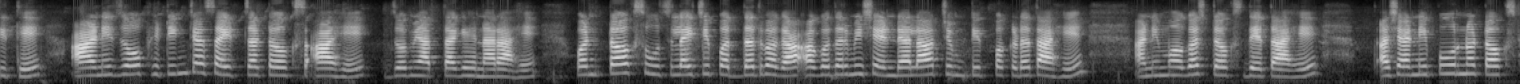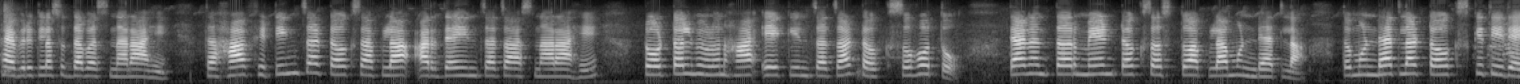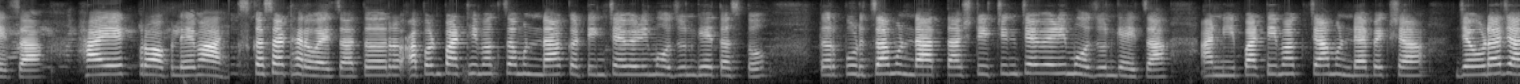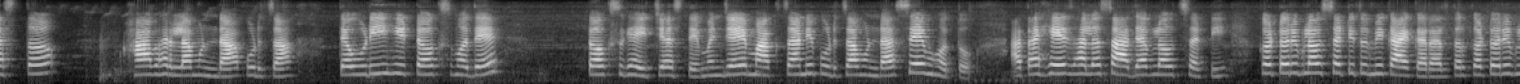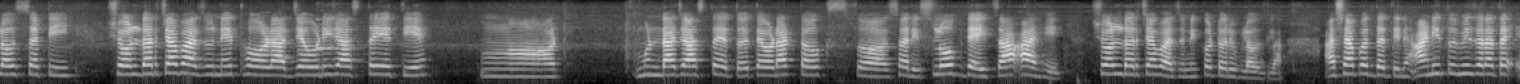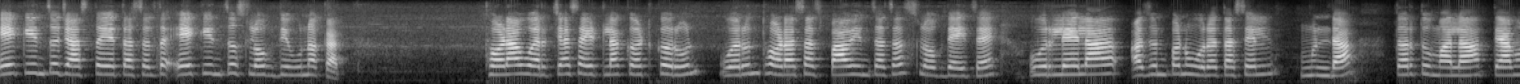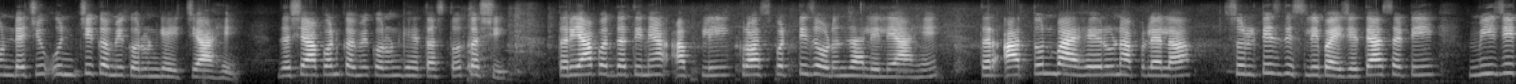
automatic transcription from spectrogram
तिथे. आणि जो फिटिंगच्या साईडचा टक्स आहे जो मी आत्ता घेणार आहे पण टक्स उचलायची पद्धत बघा अगोदर मी शेंड्याला चिमटीत पकडत आहे आणि मगच टक्स देत आहे. अशाने पूर्ण टक्स फॅब्रिकला सुद्धा बसणार आहे. तर हा फिटिंगचा टक्स आपला अर्ध्या इंचाचा असणार आहे. टोटल मिळून हा एक इंचाचा टक्स होतो. त्यानंतर मेन टक्स असतो आपला मुंढ्यातला. तर मुंढ्यातला टक्स किती द्यायचा? हा एक प्रॉब्लेम आहे. कसा ठरवायचा? तर आपण पाठीमागचा मुंडा कटिंगच्या वेळी मोजून घेत असतो. तर पुढचा मुंडा आता स्टिचिंगच्या वेळी मोजून घ्यायचा. आणि पाठीमागच्या मुंड्यापेक्षा जेवढा जास्त हा भरला मुंडा पुढचा तेवढी ही टक्समध्ये टक्स घ्यायची असते. म्हणजे मागचा आणि पुढचा मुंडा सेम होतो. आता हे झालं साध्या ब्लाऊजसाठी कटोरी ब्लाऊजसाठी तुम्ही काय कराल? तर कटोरी ब्लाऊजसाठी शोल्डरच्या बाजूने थोडा जेवढी जास्त येते मुंडा जास्त येतोय तेवढा टक्स सॉरी स्लोप द्यायचा आहे शोल्डरच्या बाजूने कटोरी ब्लाऊजला. अशा पद्धतीने. आणि तुम्ही जर आता एक इंच जास्त येत असेल तर एक इंच स्लोप देऊ नका थोडा वरच्या साईडला कट करून वरून थोडासाच पाव इंचाचा स्लोप द्यायचा आहे उरलेला अजून पण उरत असेल मुंडा तर तुम्हाला त्या मुंड्याची उंची कमी करून घ्यायची आहे. जशी आपण कमी करून घेत असतो तशी. तर या पद्धतीने आपली क्रॉसपट्टी जोडून झालेली आहे. तर आतून बाहेरून आपल्याला सुलटीच दिसली पाहिजे. त्यासाठी मी जी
